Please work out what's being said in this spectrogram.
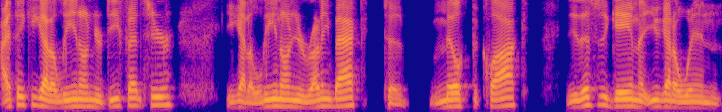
I think you got to lean on your defense here. You got to lean on your running back to milk the clock. This is a game that you got to win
